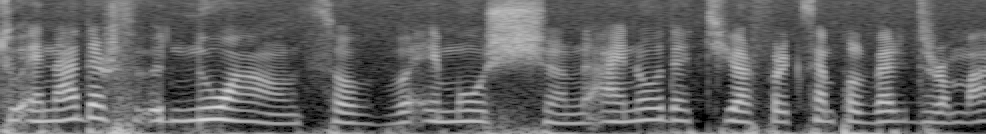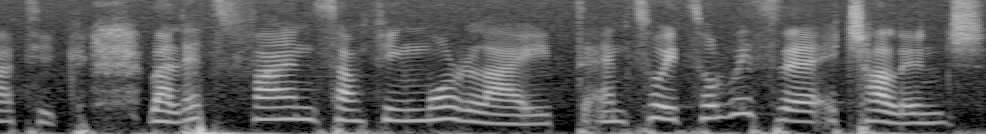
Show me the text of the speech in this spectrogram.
to another nuance of emotion. I know that you are for example very dramatic but let's find something more light. And so it's always a challenge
